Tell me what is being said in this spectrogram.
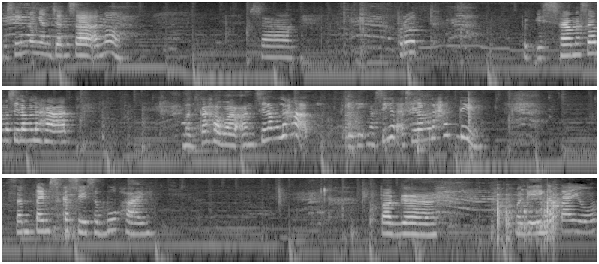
the same lang yan dyan sa, ano, sa fruit. Pag isama-sama silang lahat, magkahawaan silang lahat. Hindi masira silang lahat din. Sometimes kasi sa buhay, pag ah, mag-iingat tayo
